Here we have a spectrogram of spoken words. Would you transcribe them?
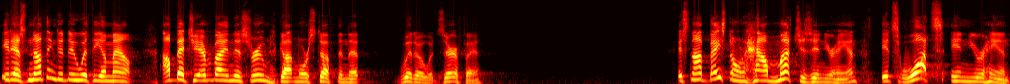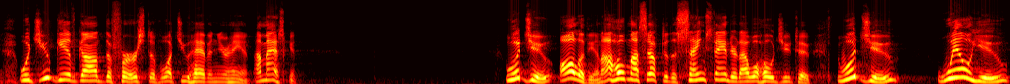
It has nothing to do with the amount. I'll bet you everybody in this room has got more stuff than that widow at Zarephath. It's not based on how much is in your hand, it's what's in your hand. Would you give God the first of what you have in your hand? I'm asking. Would you, all of you, and I hold myself to the same standard I will hold you to, would you, will you,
